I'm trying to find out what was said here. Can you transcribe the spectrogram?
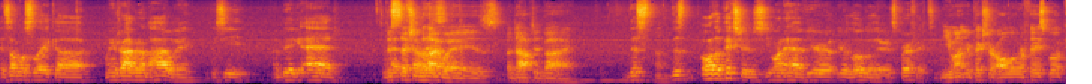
it's almost like uh, when you're driving on the highway you see a big ad This section of the highway is adopted by. this Oh. this all the pictures you want to have your your logo there it's perfect You want your picture all over Facebook?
